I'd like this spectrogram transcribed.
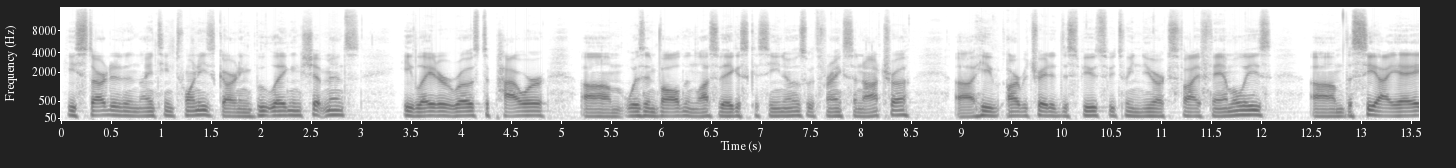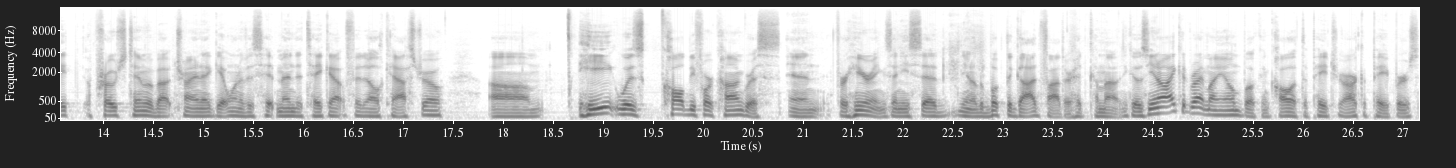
He started in the 1920s guarding bootlegging shipments. He later rose to power, um, was involved in Las Vegas casinos with Frank Sinatra. Uh, he arbitrated disputes between New York's five families. Um, the CIA approached him about trying to get one of his hitmen to take out Fidel Castro. Um, he was called before Congress and for hearings, and he said, you know, the book The Godfather had come out. And he goes, you know, I could write my own book and call it The Patriarca Papers,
